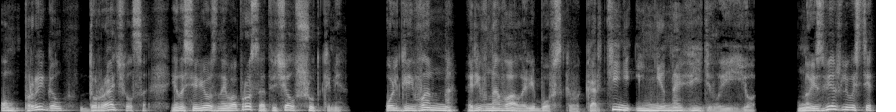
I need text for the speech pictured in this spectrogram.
Он прыгал, дурачился и на серьезные вопросы отвечал шутками. Ольга Ивановна ревновала Рябовского к картине и ненавидела ее, но из вежливости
